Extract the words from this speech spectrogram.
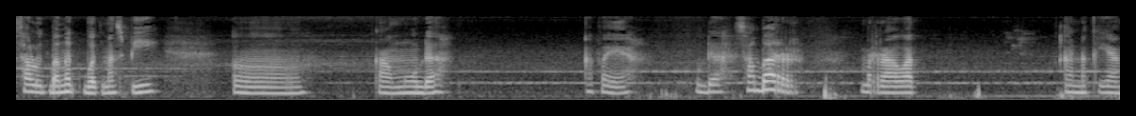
salut banget buat Mas Bi uh, kamu udah apa ya udah sabar merawat anak yang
